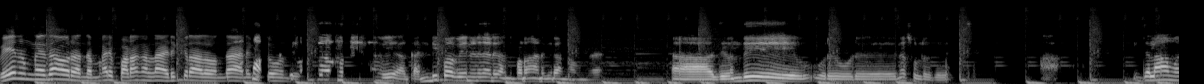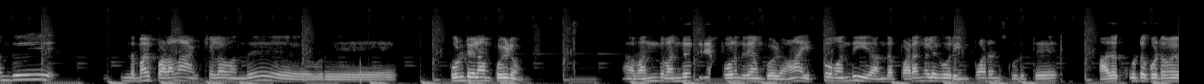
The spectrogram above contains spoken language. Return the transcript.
வேணும்னே தான் அவர் அந்த மாதிரி படங்கள்லாம் எடுக்கிறாரோ தான் எனக்கு தோணுது. கண்டிப்பா வேணும்னு தான் அந்த படம் எடுக்கிறாங்க அவங்க. ஆஹ் அது வந்து ஒரு ஒரு என்ன சொல்றது? இதெல்லாம் வந்து இந்த மாதிரி படம்லாம் ஆக்சுவலா வந்து ஒரு பொருட்டெல்லாம் போயிடும். வந்து வந்து தெரியாம போறது தெரியாம போயிடும். ஆனா இப்போ வந்து அந்த படங்களுக்கு ஒரு இம்பார்ட்டன்ஸ் கொடுத்து அதை கூட்ட கூட்டமே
